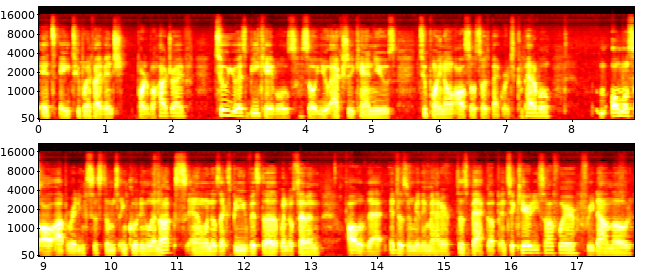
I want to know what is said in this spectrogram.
It's a 2.5 inch portable hard drive, two USB cables, so you actually can use 2.0 also, so it's backwards compatible. Almost all operating systems, including Linux and Windows XP, Vista, Windows 7, all of that. It doesn't really matter. It does backup and security software, free download.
